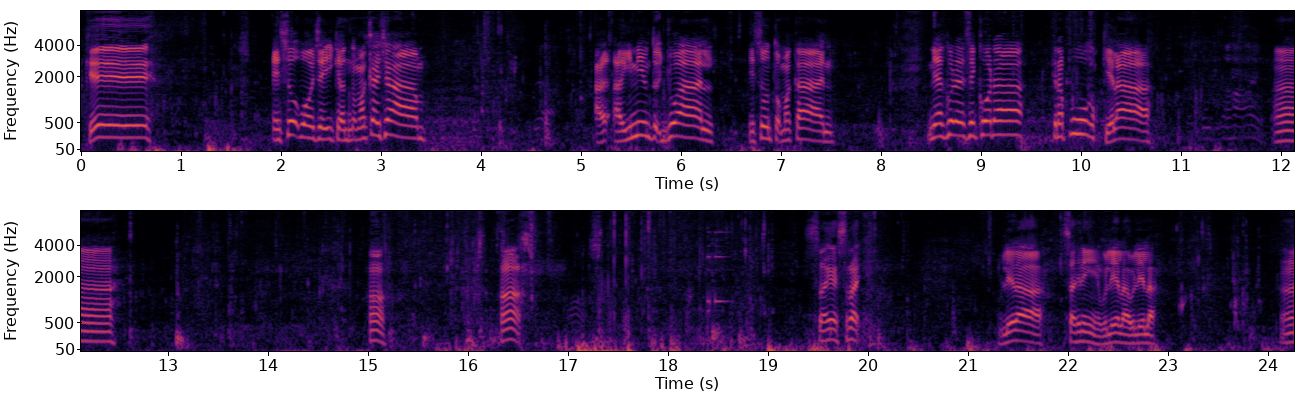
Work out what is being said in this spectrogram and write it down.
Okay. Esok bawa cari ikan untuk makan Syam. Ha- Hari ni untuk jual. Esok untuk makan. Ni aku dah seekor dah. Kerapu okey lah. Ah. Ha. Ha. Strike strike. Boleh lah. Saiz ni boleh lah, boleh lah. Ha.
